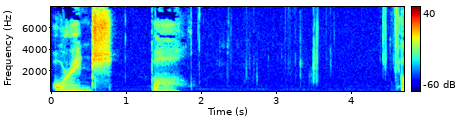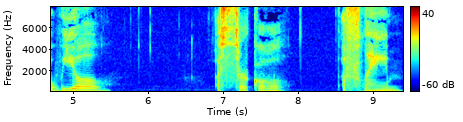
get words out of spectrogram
orange ball, a wheel, a circle, a flame,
